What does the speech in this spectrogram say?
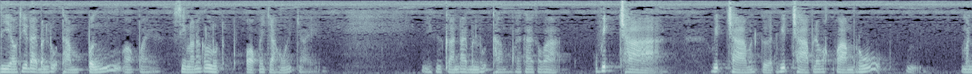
เดียวที่ได้บรรลุธรรมปึงออกไป สิ่งเหล่านั้นก็หลุดออกไปจากหัวใจ นี่คือการได้บรรลุธรรมคล้ายๆกับว่า วิชา วิชามันเกิด วิชาแปลว่าความรู้ มัน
